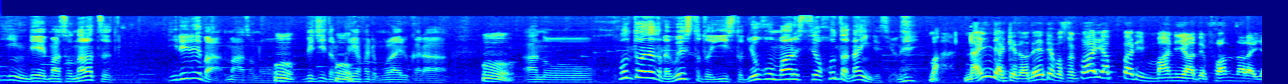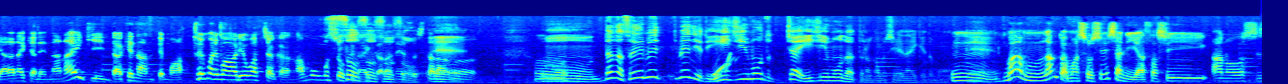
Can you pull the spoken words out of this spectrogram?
いいんで、まあ、その7つ入れれば、まあそのうん。ベジータのクリアファイルもらえるから、うん。あの本当はだからウエストとイースト両方回る必要は本当はないんですよね。まあ、ないんだけどね、でもそこはやっぱりマニアでファンならやらなきゃね、7駅だけなんてもうあっという間に回り終わっちゃうから、何も面白くないからね、そうそうそうそう。したら。ええ。うん。うん、だからそういう面面で言うとイージーモードっちゃイージーモードだったのかもしれないけども、うん。えまあなんかまあ初心者に優しいあのシ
